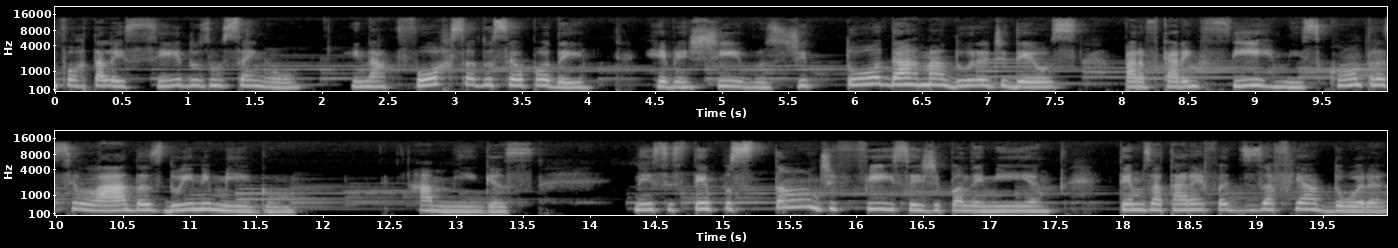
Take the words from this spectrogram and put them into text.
fortalecidos no Senhor e na força do seu poder, revestivos de toda a armadura de Deus para ficarem firmes contra as ciladas do inimigo. Amigas, nesses tempos tão difíceis de pandemia, temos a tarefa desafiadora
